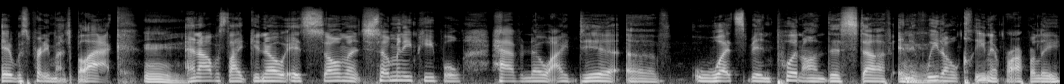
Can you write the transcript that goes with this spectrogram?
It was pretty much black. Mm. And I was like, you know, it's so much so many people have no idea of what's been put on this stuff and if Mm-hmm. we don't clean it properly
